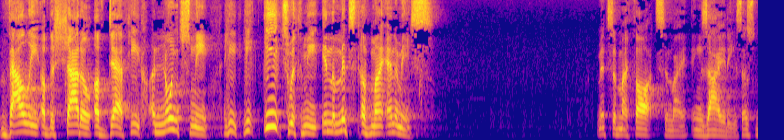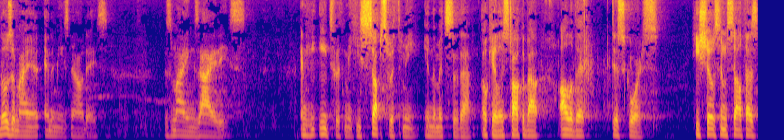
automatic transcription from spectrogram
valley of the shadow of death. He anoints me. He, he eats with me in the midst of my enemies midst of my thoughts and my anxieties. Those, those are my enemies nowadays. Is my anxieties. And he eats with me, he sups with me in the midst of that. Okay, let's talk about Olivet discourse. He shows himself as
